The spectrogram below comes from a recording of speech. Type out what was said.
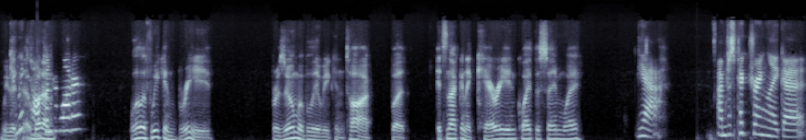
We can would, we talk underwater? Well, if we can breathe, presumably we can talk, but it's not going to carry in quite the same way. Yeah. I'm just picturing like a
